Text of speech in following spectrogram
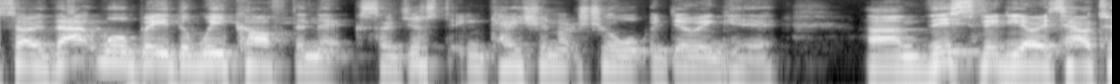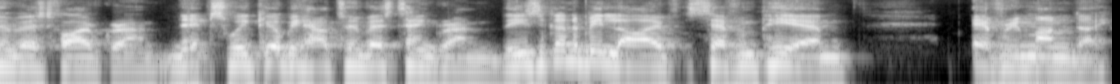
So that will be the week after next. So just in case you're not sure what we're doing here, um, this video is how to invest five grand. Next week, it'll be how to invest 10 grand. These are going to be live 7 p.m. every Monday.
